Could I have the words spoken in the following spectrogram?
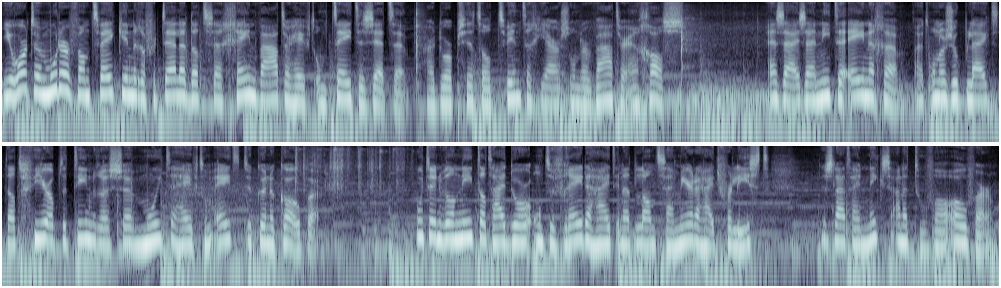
Je hoort een moeder van twee kinderen vertellen dat ze geen water heeft om thee te zetten. Haar dorp zit al 20 jaar zonder water en gas. En zij zijn niet de enige. Uit onderzoek blijkt dat 4 op de 10 Russen moeite heeft om eten te kunnen kopen. Poetin wil niet dat hij door ontevredenheid in het land zijn meerderheid verliest, dus laat hij niks aan het toeval over.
